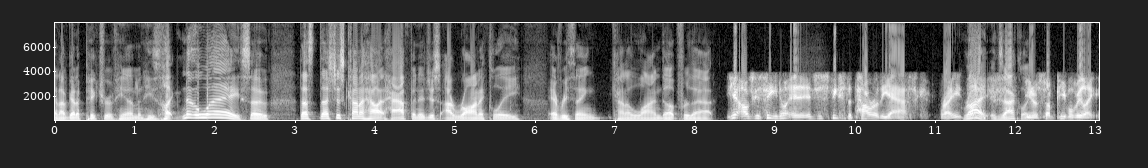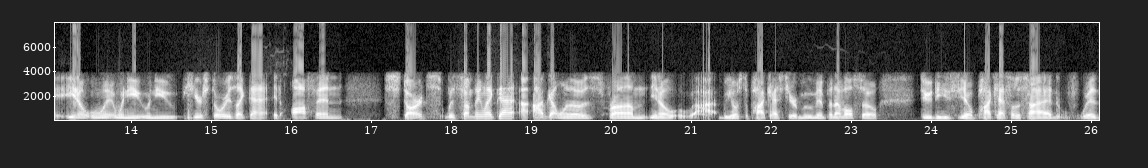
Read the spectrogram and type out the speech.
and I've got a picture of him and he's like, "No way." So that's that's just kind of how it happened. It just ironically everything kind of lined up for that. Yeah, I was gonna say, you know, it, it just speaks to the power of the ask, right? Right, like, exactly. You know, some people be like, you know, when, when you when you hear stories like that, it often starts with something like that. I, I've got one of those from, you know, we host a podcast here at Movement, but I've also do these, you know, podcasts on the side with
